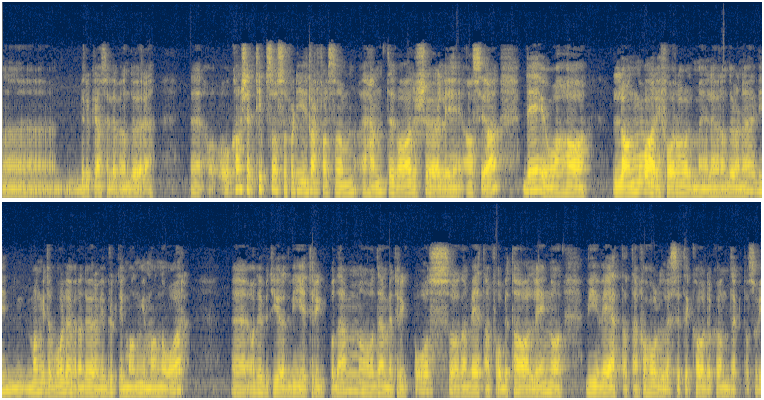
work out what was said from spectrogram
bruke dem som leverandører. Og kanskje et tips også for de i hvert fall som henter varer sjøl i Asia, det er jo å ha langvarig forhold med leverandørene. Vi, mange av våre leverandører vi har brukt i mange mange år. Eh, og Det betyr at vi er trygge på dem, og de er trygge på oss. og De vet de får betaling, og vi vet at de forholder seg til code of conduct osv.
